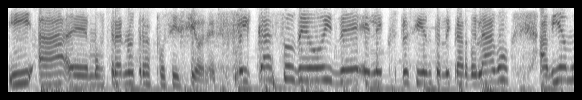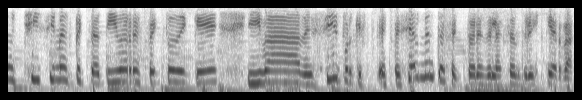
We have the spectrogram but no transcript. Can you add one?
y a eh, mostrar nuestras posiciones. El caso de hoy del expresidente Ricardo Lago, había muchísima expectativa respecto de qué iba a decir, porque especialmente sectores de la centroizquierda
